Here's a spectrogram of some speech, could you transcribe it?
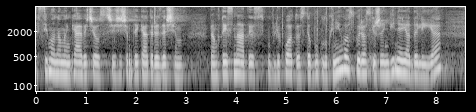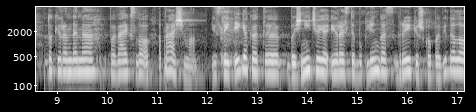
Simono Mankevičiaus 645 metais publikuotos stebuklų knygos, kurios įžanginėje dalyje tokį randame paveikslo aprašymą. Jisai teigia, kad e, bažnyčioje yra stebuklingas graikiško pavydalo,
